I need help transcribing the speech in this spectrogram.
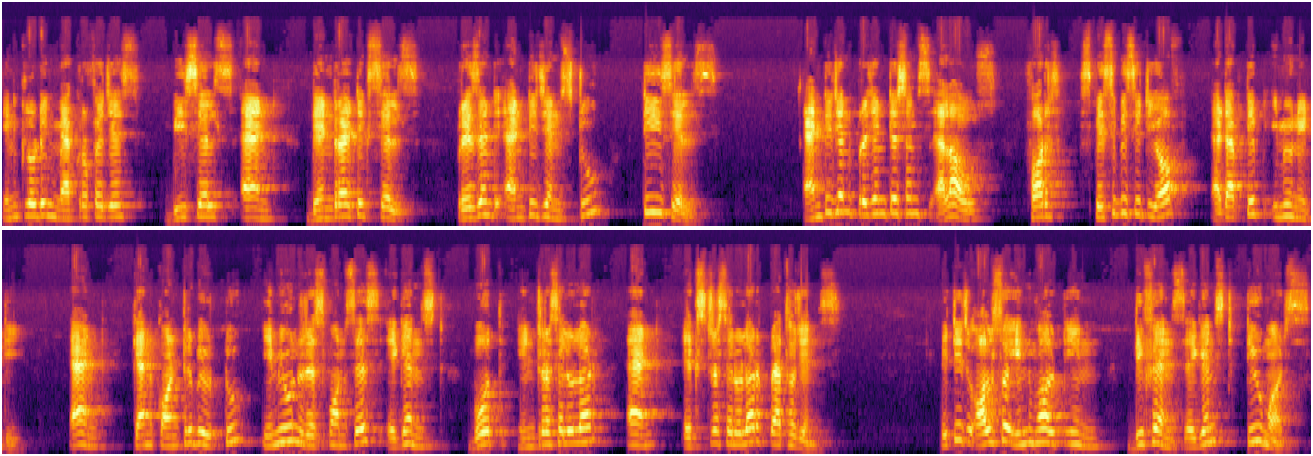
including macrophages, B cells and dendritic cells present antigens to T cells. Antigen presentations allows for specificity of adaptive immunity and can contribute to immune responses against both intracellular and extracellular pathogens. It is also involved in defense against tumors.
